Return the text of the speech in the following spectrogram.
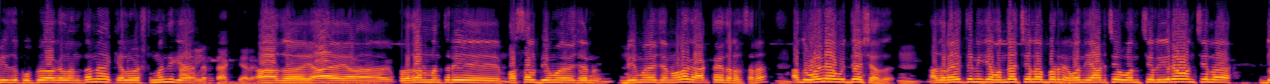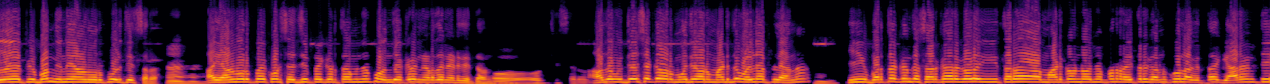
ಬೀಜಕ್ಕೆ ಉಪಯೋಗ ಆಗಲ್ಲ ಅಂತಾನೆ ಕೆಲವಷ್ಟು ಮಂದಿಗೆ ಅದ ಯಾ ಪ್ರಧಾನ ಮಂತ್ರಿ ಫಸಲ್ ಭೀಮಾ ಯೋಜನೆ ಭೀಮಾ ಯೋಜನೆ ಒಳಗ ಆಗ್ತಾ ಇದಾರಲ್ಲ ಸರ್. ಅದು ಒಳ್ಳೆ ಉದ್ದೇಶ ಅದು. ಅದು ರೈತನಿಗೆ ಒಂದ ಚೀಲ ಬರ್ಲಿ ಒಂದ್ ಎರಡ್ ಚೀಲ ಒಂದ್ ಚೀಲ ಇರೋ ಒಂದ್ ಚೀಲ ಡಿ ಎ ಪಿ ಬಂದ್ ಇನ್ನ ರೂಪಾಯಿ ಉಳಿತೈತಿ ಸರ್. ಆ ಎರಡ್ನೂರು ರೂಪಾಯಿ ಕೊಟ್ಟು ಸಜ್ಜಿ ಪ್ಯಾಕೆಟ್ ತಗೊಂಡ್ ಒಂದ್ ಎಕರೆ ನಡೆದ ನಡೀತೈತೆ ಅವ್ನು. ಅದು ಉದ್ದೇಶಕ್ಕೆ ಅವ್ರು ಮೋದಿ ಅವ್ರು ಮಾಡಿದ್ದು ಒಳ್ಳೆ ಪ್ಲಾನ್. ಈಗ ಬರ್ತಕ್ಕಂತ ಸರ್ಕಾರಗಳು ಈ ತರ ಮಾಡ್ಕೊಂಡು ಹೋದ್ನಪ್ಪ ಅಂದ್ರೆ ರೈತರಿಗೆ ಅನುಕೂಲ ಆಗುತ್ತೆ? ಗ್ಯಾರಂಟಿ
